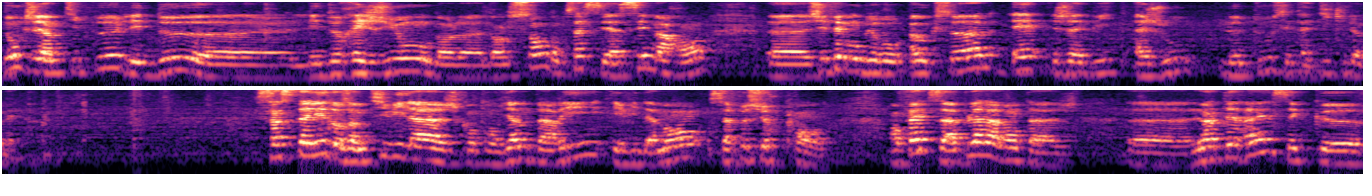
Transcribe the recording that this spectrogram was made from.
Donc j'ai un petit peu les deux, euh, les deux régions dans le, dans sang, donc ça c'est assez marrant. Euh, j'ai fait mon bureau à Auxonne et j'habite à Joux, le tout c'est à 10 km. S'installer dans un petit village quand on vient de Paris, évidemment, ça peut surprendre. En fait, ça a plein d'avantages. Euh, L'intérêt, c'est que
